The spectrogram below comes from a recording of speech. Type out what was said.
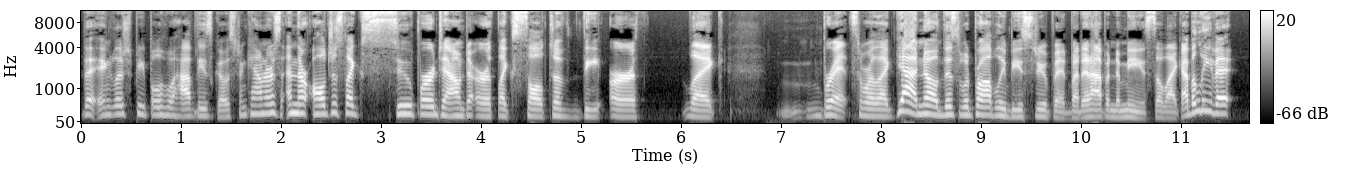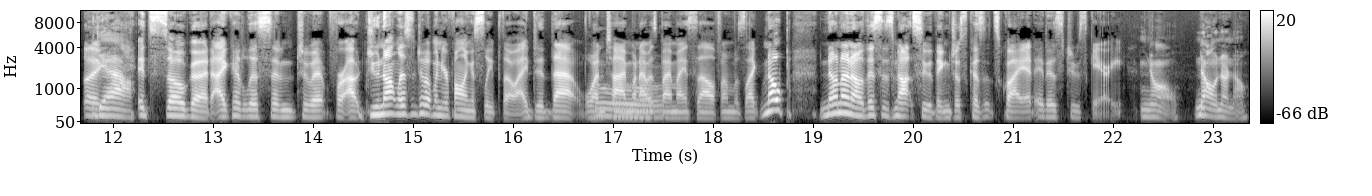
the English people who have these ghost encounters, and they're all just like super down to earth, like salt of the earth, like. Brits who are like, yeah, no, this would probably be stupid, but it happened to me. So, like, I believe it. Like, Yeah. It's so good. I could listen to it for out. Do not listen to it when you're falling asleep, though. I did that one time when I was by myself and was like, nope, no, no, no, this is not soothing just because it's quiet. It is too scary. No, no, no, no.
